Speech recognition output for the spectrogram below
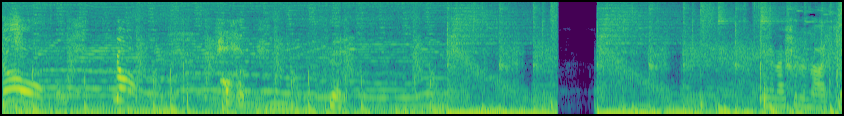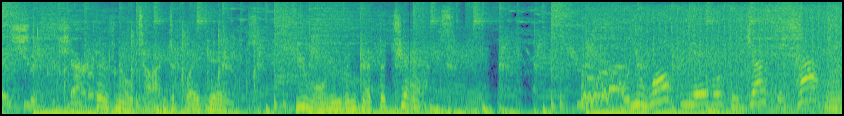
No! Oh, no! Oh, Fuck! I should have not shit Shadow. There's no time to play games. You won't even get the chance. You won't be able to just attack him.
